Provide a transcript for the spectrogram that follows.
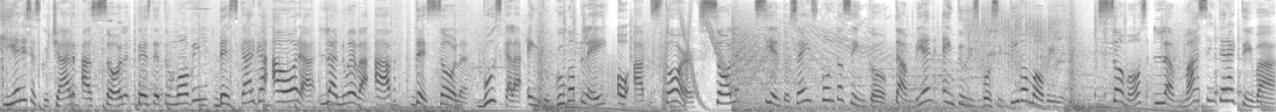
¿Quieres escuchar a Sol desde tu móvil? Descarga ahora la nueva app de Sol. Búscala en tu Google Play o App Store. Sol 106.5. También en tu dispositivo móvil. Somos la más interactiva.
